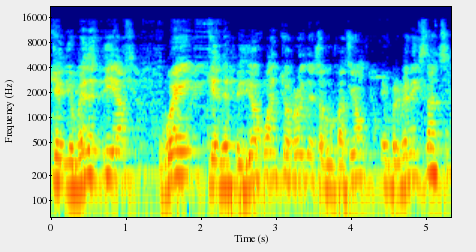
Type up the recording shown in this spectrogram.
que Diomedes Díaz fue quien despidió a Juancho Roy de su agrupación en primera instancia.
